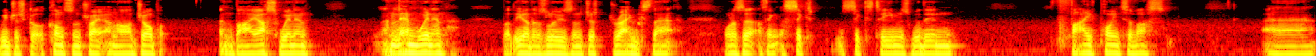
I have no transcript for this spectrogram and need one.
we just got to concentrate on our job, and by us winning and them winning, but the others losing just drags that. What is it? I think six six teams within five points of us uh,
